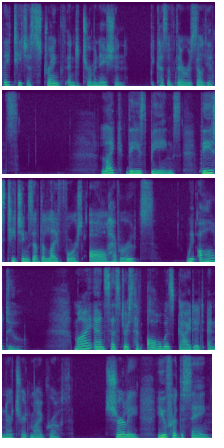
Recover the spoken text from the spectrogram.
they teach us strength and determination because of their resilience. Like these beings, these teachings of the life force all have roots. We all do. My ancestors have always guided and nurtured my growth. Surely you've heard the saying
